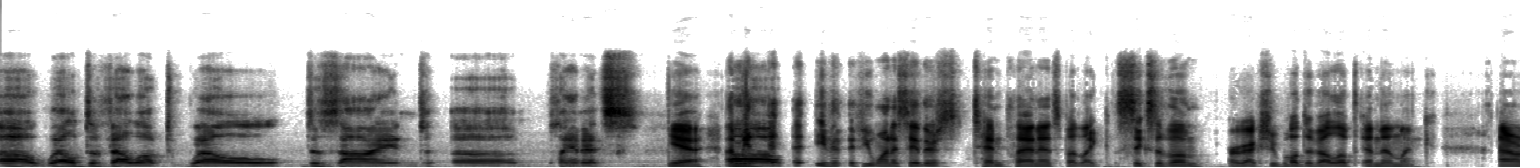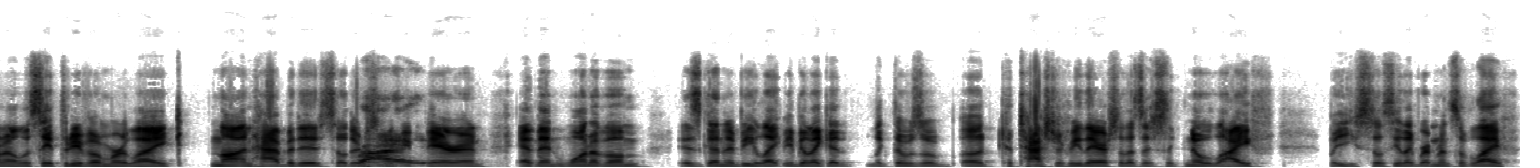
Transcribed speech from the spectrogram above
uh, well developed, well designed uh, planets. Yeah, I mean, Um, even if you want to say there's ten planets, but like six of them are actually well developed, and then like I don't know, let's say three of them are like not inhabited, so they're just gonna be barren, and then one of them is gonna be like maybe like a like there was a, a catastrophe there, so that's just like no life, but you still see like remnants of life.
